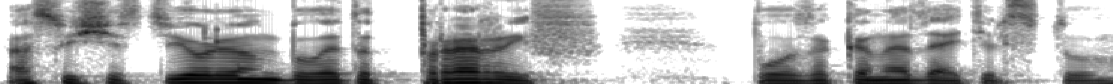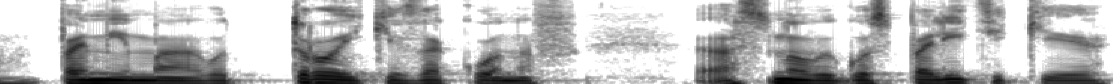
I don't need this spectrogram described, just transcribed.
осуществлен был этот прорыв по законодательству, помимо вот тройки законов основы госполитики,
